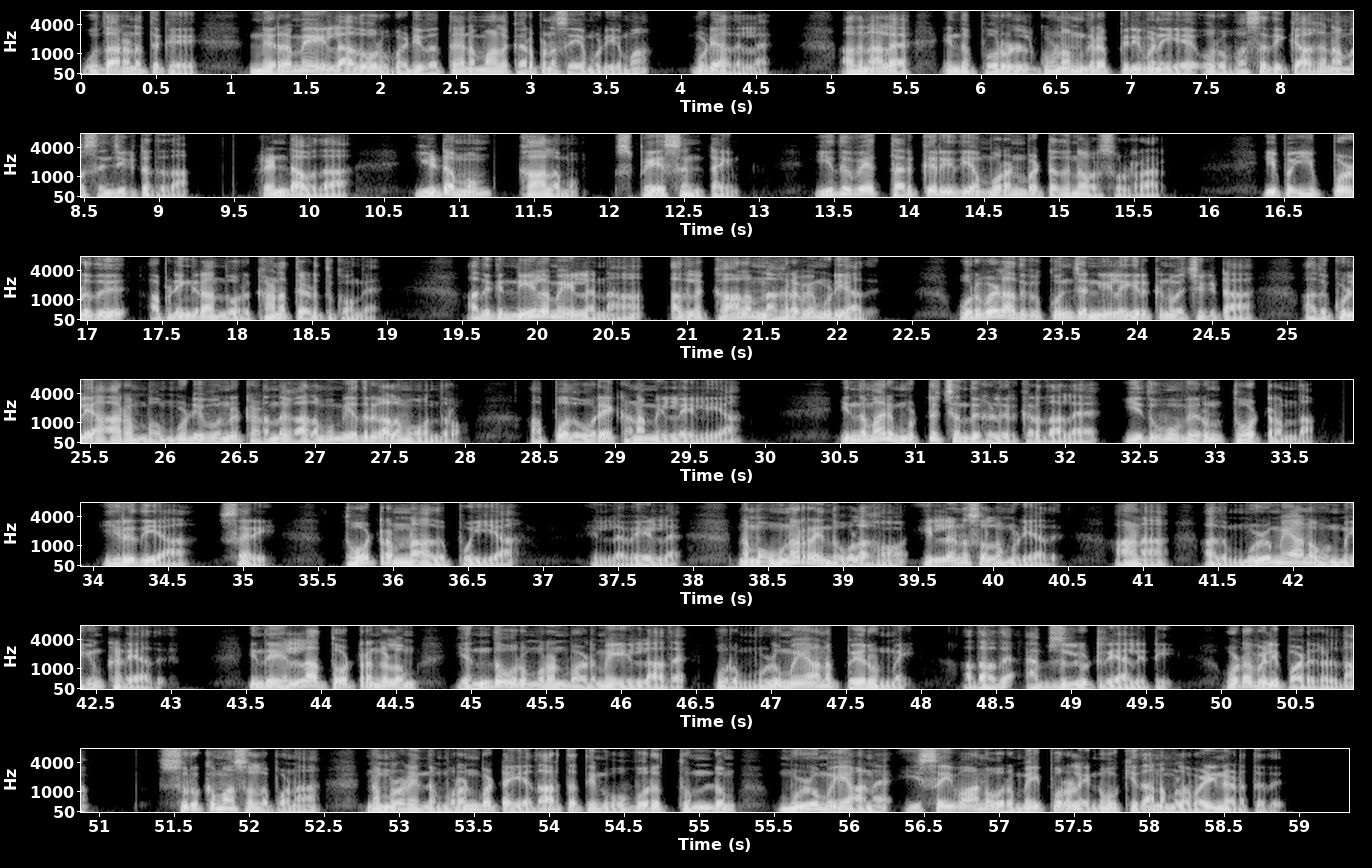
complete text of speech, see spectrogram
உதாரணத்துக்கு நிறமே இல்லாத ஒரு வடிவத்தை நம்மால கற்பனை செய்ய முடியுமா? முடியாதில்ல. அதனால இந்த பொருள் குணம்ங்கிற பிரிவினையே ஒரு வசதிக்காக நாம செஞ்சுக்கிட்டது தான். ரெண்டாவதா இடமும் காலமும் ஸ்பேஸ் அண்ட் டைம் இதுவே தர்க்க ரீதியா முரண்பட்டதுன்னு அவர் சொல்றார். இப்ப இப்பொழுது அப்படிங்கிற அந்த ஒரு கணத்தை எடுத்துக்கோங்க. அதுக்கு நீளமே இல்லைன்னா அதுல காலம் நகரவே முடியாது. ஒருவேளை அதுக்கு கொஞ்சம் நீளம் இருக்குன்னு வச்சுக்கிட்டா அதுக்குள்ளே ஆரம்பம் முடிவுன்னு கடந்த காலமும் எதிர்காலமும் வந்துரும். அப்போது ஒரே கணம் இல்லை இல்லையா? இந்த மாதிரி முட்டுச்சந்துகள் இருக்கிறதால இதுவும் வெறும் தோற்றம் தான் இறுதியா? சரி. தோற்றம்னா அது பொய்யா? இல்லவே இல்ல. நம்ம உணர்ற இந்த உலகம் இல்லைன்னு சொல்ல முடியாது. ஆனா அது முழுமையான உண்மையும் கிடையாது. இந்த எல்லா தோற்றங்களும் எந்த ஒரு முரண்பாடுமே இல்லாத ஒரு முழுமையான பேருண்மை அதாவது அப்சல்யூட் ரியாலிட்டி ஓட வெளிப்பாடுகள் தான் சுருக்கமா சொல்லப்போனா நம்மளோட இந்த முரண்பட்ட யதார்த்தத்தின் ஒவ்வொரு துண்டும் முழுமையான இசைவான ஒரு மெய்ப்பொருளை நோக்கி தான் நம்மளை வழி நடத்துது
